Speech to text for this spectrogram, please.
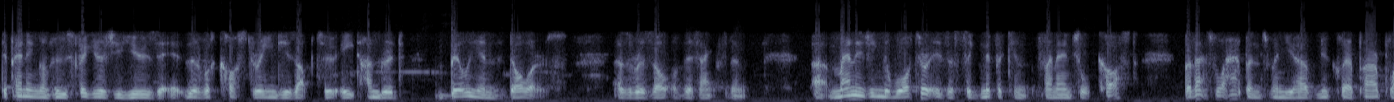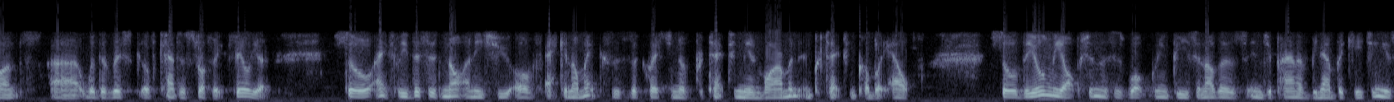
Depending on whose figures you use, it, the cost ranges up to 800 billion dollars as a result of this accident. Uh, managing the water is a significant financial cost, but that's what happens when you have nuclear power plants uh, with the risk of catastrophic failure. So, actually, this is not an issue of economics. This is a question of protecting the environment and protecting public health. So, the only option, this is what Greenpeace and others in Japan have been advocating, is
